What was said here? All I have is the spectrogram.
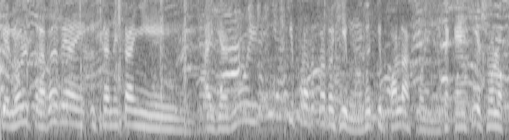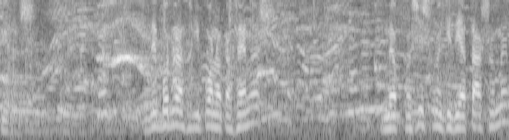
και νωρίτερα βέβαια είχαν κάνει αγιασμό και η πρωτοκατοχή μου, εδώ και πολλά χρόνια, δεκαετίες ολόκληρες. Δεν μπορεί να έρθει λοιπόν ο καθένας, με αποφασίσουμε και διατάσσουμε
